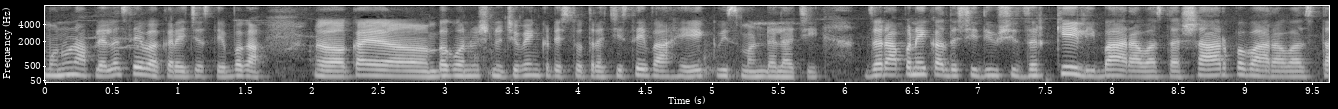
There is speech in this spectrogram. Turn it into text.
म्हणून आपल्याला सेवा करायची असते. बघा काय भगवान विष्णूची व्यंकटेश स्तोत्राची सेवा आहे एकवीस मंडलाची. जर आपण एकादशी दिवशी जर केली बारा वाजता शार्प बारा वाजता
